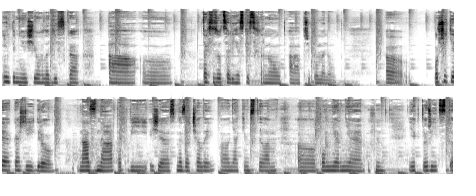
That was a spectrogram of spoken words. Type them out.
intimnějšího hlediska a uh, tak si to celý hezky schrnout a připomenout. Určitě každý, kdo nás zná, tak ví, že jsme začali nějakým stylem poměrně hm, jak to říct, uh,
